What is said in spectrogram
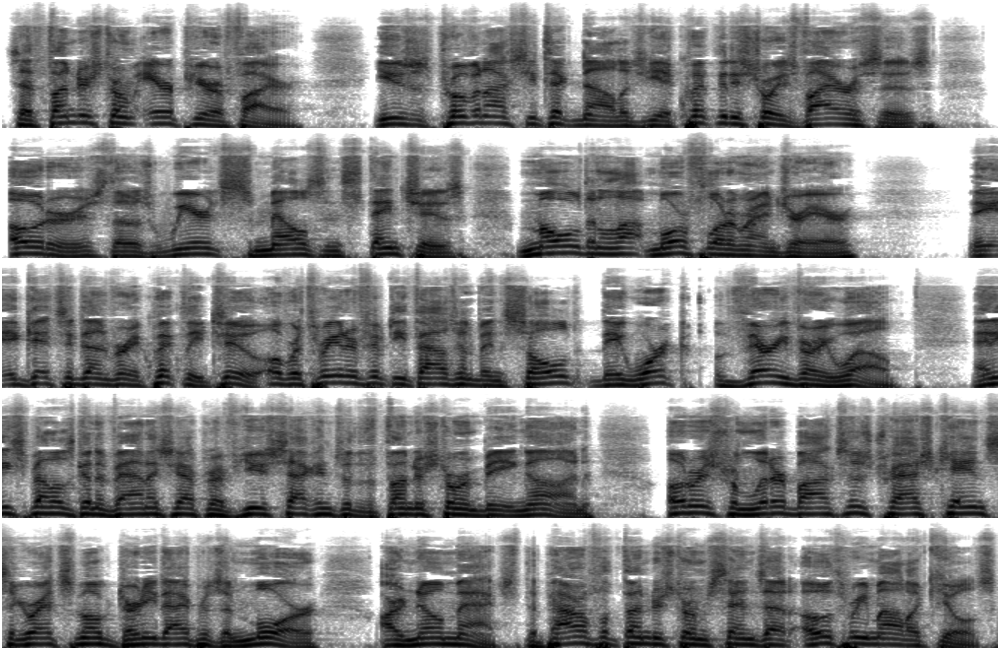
It's a thunderstorm air purifier. Uses proven oxy technology. It quickly destroys viruses, odors, those weird smells and stenches, mold, and a lot more floating around your air. It gets it done very quickly too. Over 350,000 have been sold. They work very, very well. Any smell is going to vanish after a few seconds with the thunderstorm being on. Odors from litter boxes, trash cans, cigarette smoke, dirty diapers, and more are no match. The powerful thunderstorm sends out O3 molecules.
